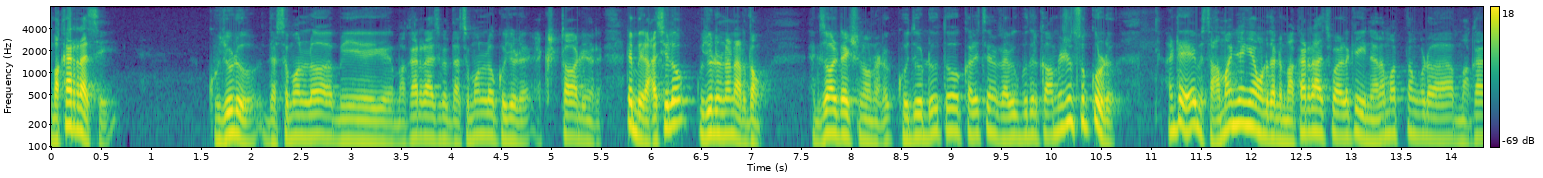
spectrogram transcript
మకర రాశి కుజుడు దశమంలో మీ మకర రాశి దశమంలో కుజుడు ఎక్స్ట్రాడినరీ అంటే మీ రాశిలో కుజుడు ఉన్నాడని అర్థం. ఎగ్జాల్టేషన్లో ఉన్నాడు. కుజుడుతో కలిసిన రవి బుధుడు కాంబినేషన్ శుక్రుడు. అంటే సామాన్యంగా ఉండదండి. మకర రాశి వాళ్ళకి ఈ నెల మొత్తం కూడా మకర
